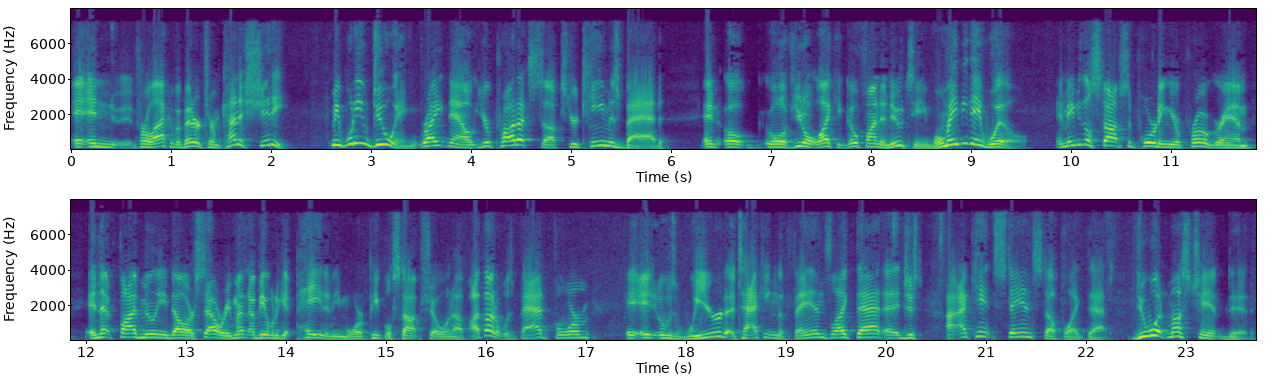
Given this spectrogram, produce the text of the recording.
and for lack of a better term, kind of shitty. I mean, what are you doing right now? Your product sucks. Your team is bad. And oh, well, if you don't like it, go find a new team. Well, maybe they will and maybe they'll stop supporting your program, and that $5 million salary might not be able to get paid anymore if people stop showing up. I thought it was bad form. It, it was weird attacking the fans like that. It just I, I can't stand stuff like that. Do what Muschamp did.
